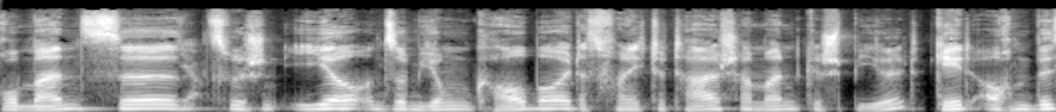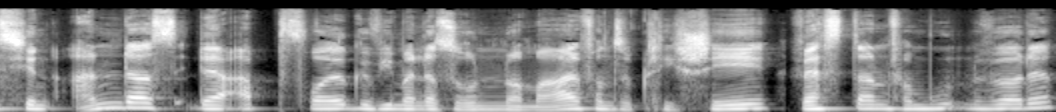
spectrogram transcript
Romanze Ja. zwischen ihr und so einem jungen Cowboy. Das fand ich total charmant gespielt. Geht auch ein bisschen anders der Abfolge, wie man das so normal von so Klischee-Western vermuten würde.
